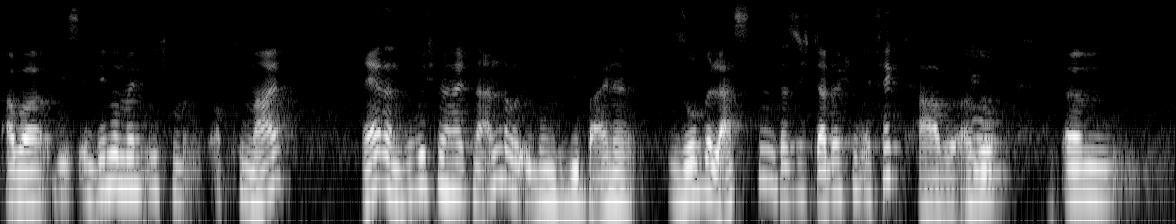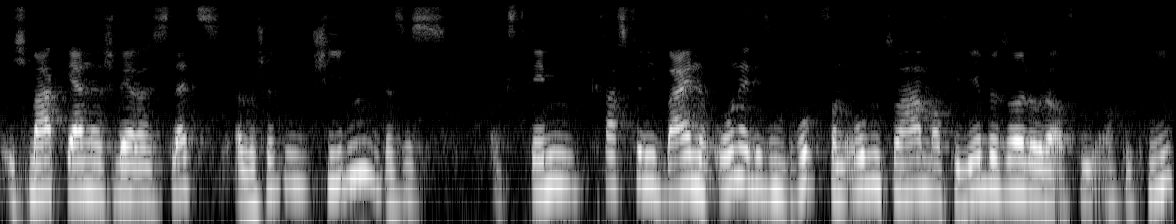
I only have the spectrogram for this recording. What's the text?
aber die ist in dem Moment nicht optimal. Naja, dann suche ich mir halt eine andere Übung, die die Beine so belasten, dass ich dadurch einen Effekt habe. Also mhm. ähm, ich mag gerne schwere Sleds, also Schlitten schieben. Das ist extrem krass für die Beine, ohne diesen Druck von oben zu haben auf die Wirbelsäule oder auf die, auf die Knie.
